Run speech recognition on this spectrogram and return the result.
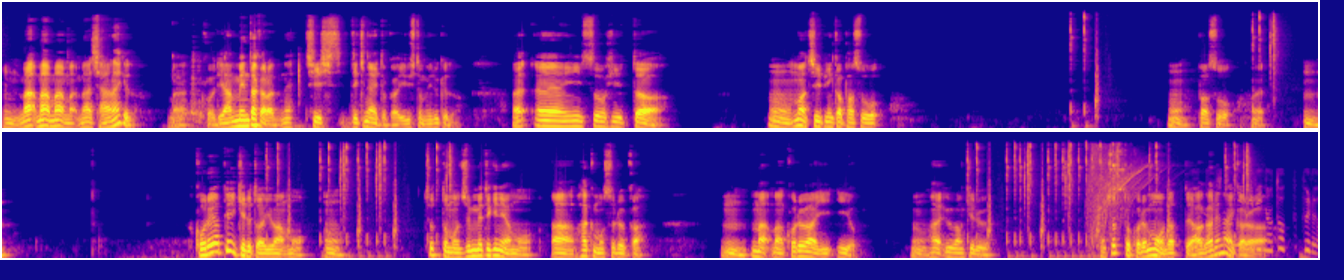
うん、まあまあまあまあ、まあ、しゃあないけど。まあ、これ両面だからね、チーできないとか言う人もいるけど。はい、えー、イースを引いた。うん、まあ、チーピンかパスを。うん、パスを。はい。うん。これはペイ切るとは言わん、もう。うん。ちょっともう順目的にはもう、ああ、白もするか。うん、まあまあ、これはいいいいよ。うん、はい、ウーワン切る。ちょっとこれもうだって上がれないから、のトッププロ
